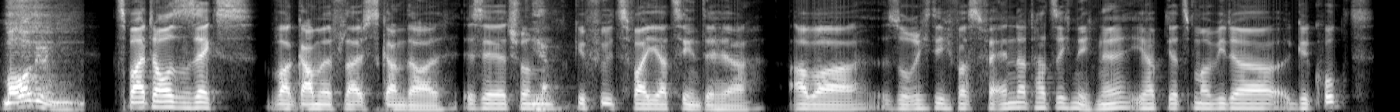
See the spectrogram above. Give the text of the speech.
Morgen. 2006 war Gammelfleischskandal. Ist ja jetzt schon ja. gefühlt zwei Jahrzehnte her. Aber so richtig was verändert hat sich nicht, ne? Ihr habt jetzt mal wieder geguckt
